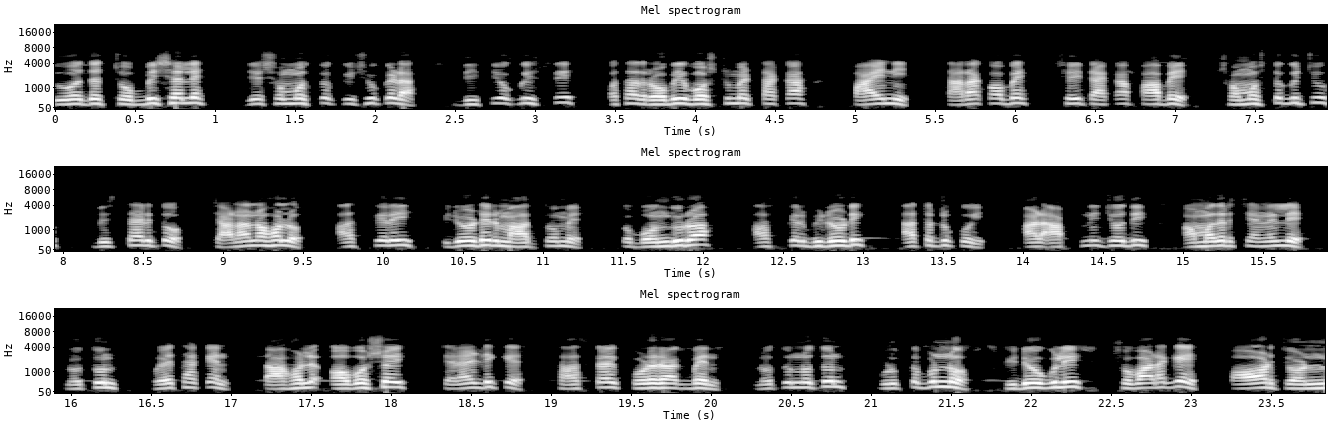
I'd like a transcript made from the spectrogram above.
দু হাজার চব্বিশ সালে যে সমস্ত কৃষকেরা দ্বিতীয় কিস্তি অর্থাৎ রবি মরশুমের টাকা পায়নি তারা কবে সেই টাকা পাবে? সমস্ত কিছু বিস্তারিত জানানো হলো আজকের এই ভিডিওটির মাধ্যমে। তো বন্ধুরা, আজকের ভিডিওটি এতটুকুই। আর আপনি যদি আমাদের চ্যানেলে নতুন হয়ে থাকেন, তাহলে অবশ্যই চ্যানেলটিকে সাবস্ক্রাইব করে রাখবেন। নতুন নতুন গুরুত্বপূর্ণ ভিডিওগুলি সবার আগে পাওয়ার জন্য।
